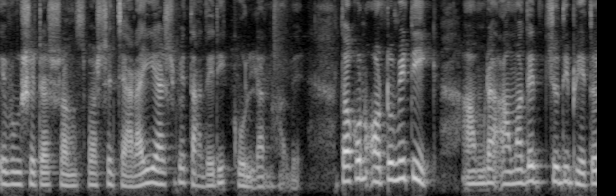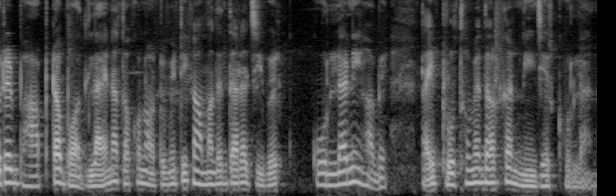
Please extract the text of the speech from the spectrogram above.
এবং সেটার সংস্পর্শে যারাই আসবে তাদেরই কল্যাণ হবে। তখন অটোমেটিক আমরা, আমাদের যদি ভেতরের ভাবটা বদলায় না, তখন অটোমেটিক আমাদের দ্বারা জীবের কল্যাণই হবে। তাই প্রথমে দরকার নিজের কল্যাণ।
